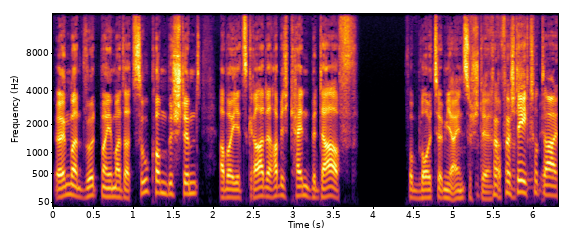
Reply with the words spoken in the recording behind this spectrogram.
Irgendwann wird mal jemand dazukommen, bestimmt, aber jetzt gerade habe ich keinen Bedarf, um Leute mir einzustellen. Ver Verstehe ich total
